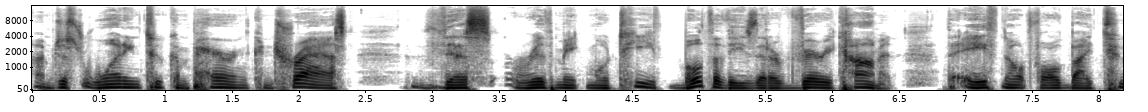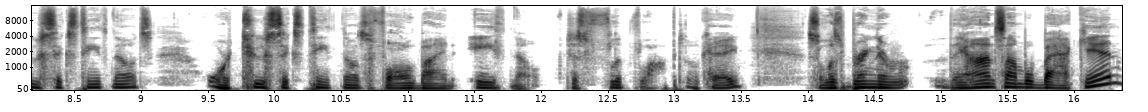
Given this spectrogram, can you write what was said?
I'm just wanting to compare and contrast this rhythmic motif, both of these that are very common. The eighth note followed by two sixteenth notes, or two sixteenth notes followed by an eighth note, just flip flopped. Okay, so let's bring the the ensemble back in,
